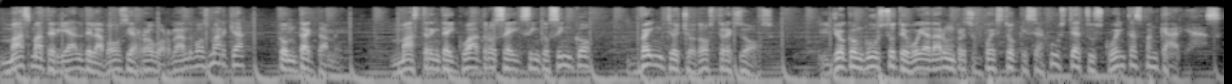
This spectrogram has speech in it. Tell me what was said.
más material de la voz de arroba Orlando Bosmarca, contáctame. Más 34 655 28232. Y yo con gusto te voy a dar un presupuesto que se ajuste a tus cuentas bancarias.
